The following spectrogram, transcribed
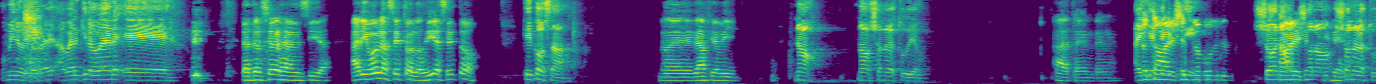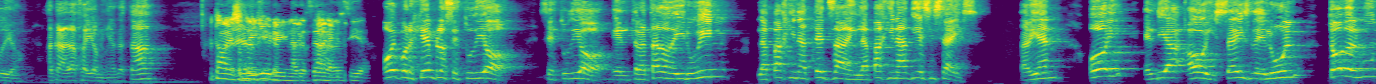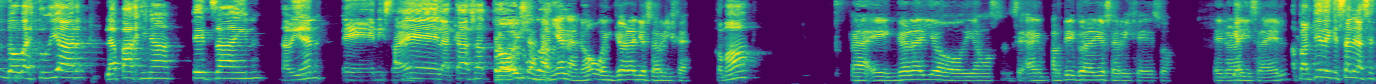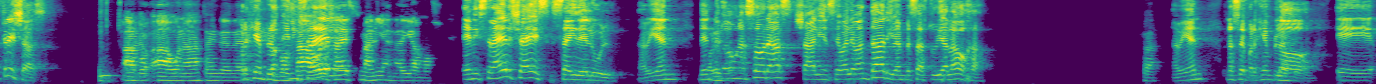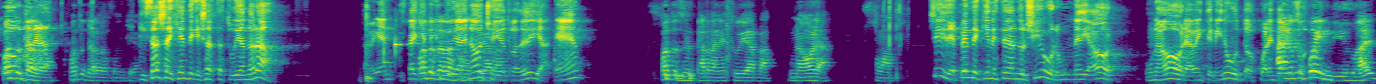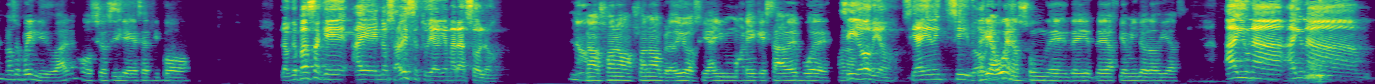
Un minuto, ¿eh? A ver, quiero ver. eh, La tercera es la vencida. Ari, ¿vos lo haces todos los días esto? ¿Qué cosa? Lo de Daffy a mí. No, no, yo no lo estudio. Ah, está bien, está bien. Hay Yo gente estaba que sí. leyendo un- Yo estaba no, yo no, yo lo estudio. Acá, Dafa Yomi, acá está. estaba Yo leyendo el libro. La tercera la vencida. Hoy, por ejemplo, se estudió, se estudió el Tratado de Irubín, la página Tetzain, la página 16. ¿Está bien? Hoy, el día hoy, 6 de Lul, todo el mundo va a estudiar la página Tetzain, ¿está bien? Eh, en Israel, acá, ya, Pero hoy ya es mañana, ¿no? ¿O en qué horario se rige? ¿Cómo? Ah, ¿En qué horario, digamos, a partir de qué horario se rige eso? ¿El horario de Israel? A partir de que salen las estrellas. Ah, por- ah, bueno, ah, está bien, está bien. Por ejemplo, Tipo, en ya ahora Israel- ya es mañana, digamos. En Israel ya es 6 de Lul, ¿está bien? Dentro de unas horas ya alguien se va a levantar y va a empezar a estudiar la hoja. Claro. ¿Está bien? No sé, por ejemplo, eh, ¿Cuánto o- a la- tarda? ¿Cuánto tarda? Quizás hay gente que ya está estudiándola. ¿Está bien? Quizás hay ¿Cuánto gente que estudia de noche y otros de día, ¿eh? ¿Cuánto se tarda en estudiarla? una hora o más. Sí, depende quién esté dando el shiur, un media hora, una hora, 20 minutos, 40 Ah, ¿no minutos. se puede individual? ¿No se puede individual? ¿O sí o sí, Sí. tiene que ser tipo... Lo que pasa que eh, no sabés estudiar Gemara solo. No. No, yo no, yo no, pero digo, si hay un more que sabe, puede. ¿o no? Sí, obvio. Si hay el- sí, Sería obvio. bueno Zoom de, de, de los días. Hay una, hay una,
